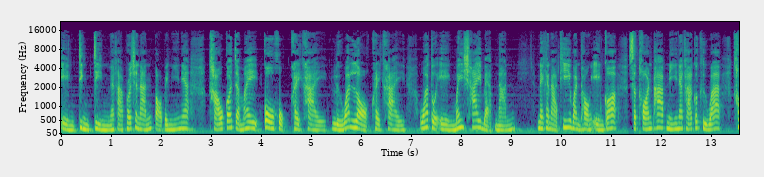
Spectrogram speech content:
เองจริง ๆ นะคะ เพราะฉะนั้นต่อไปนี้เนี่ยเขาก็จะไม่โกหกใครๆ หรือว่าหลอกใครๆ ว่าตัวเองไม่ใช่แบบนั้นในขณะที่วันทองเองก็สะท้อนภาพนี้นะคะ ก็คือว่าเขา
